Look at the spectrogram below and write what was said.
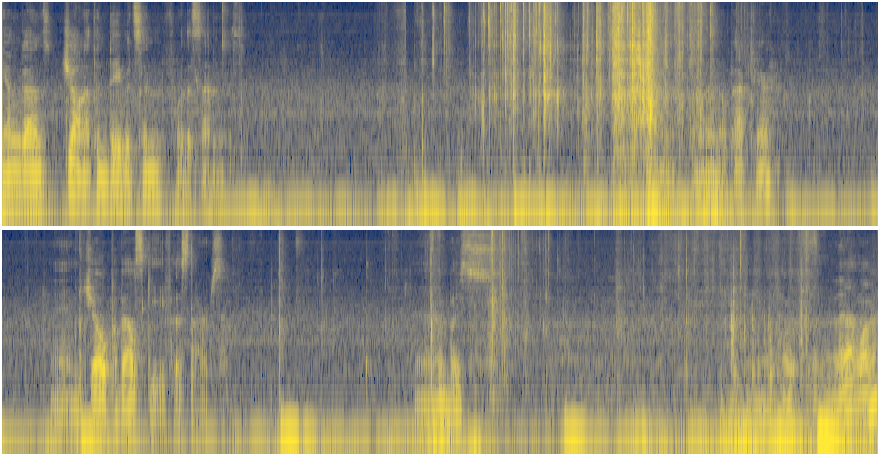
Young Guns, Jonathan Davidsson for the Sens. here. Joe Pavelski for the Stars. And that one.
